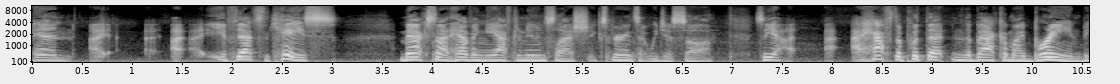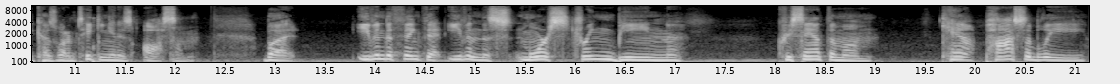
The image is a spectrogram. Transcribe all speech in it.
and I, I, if that's the case, Mack's not having the afternoon slash experience that we just saw. So yeah, I, I have to put that in the back of my brain because what I'm taking in is awesome. But even to think that even this more string bean chrysanthemum can't possibly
